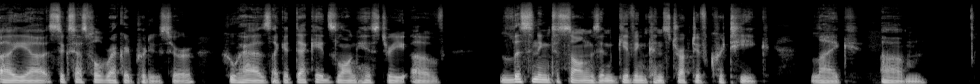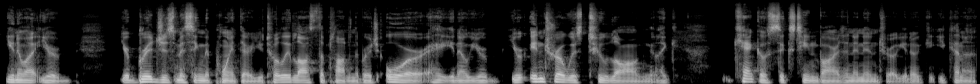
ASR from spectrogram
a uh, successful record producer who has like a decades long history of listening to songs and giving constructive critique like um you know what your your bridge is missing the point there. You totally lost the plot on the bridge. Or hey you know your your intro was too long. Like you can't go 16 bars in an intro you know you kind of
